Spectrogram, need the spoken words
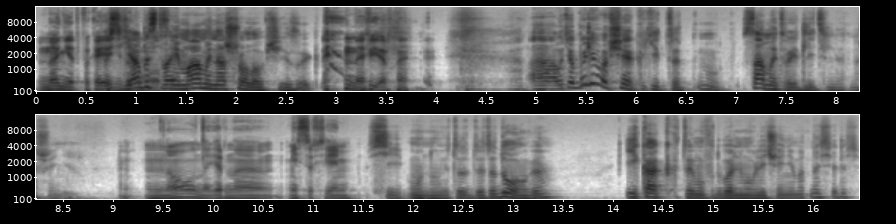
но нет, пока То я не я бы с твоей мамой нашел общий язык. Наверное. А у тебя были вообще какие-то ну, самые твои длительные отношения? Ну, наверное, месяцев семь. Си... О, ну это, это долго. И как к твоему футбольному увлечениям относились?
